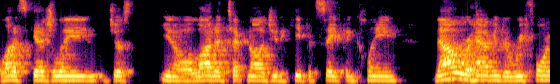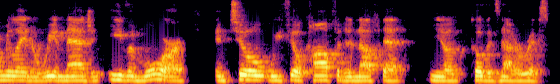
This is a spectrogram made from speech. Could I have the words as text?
a lot of scheduling just you know a lot of technology to keep it safe and clean now we're having to reformulate and reimagine even more until we feel confident enough that you know covid's not a risk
